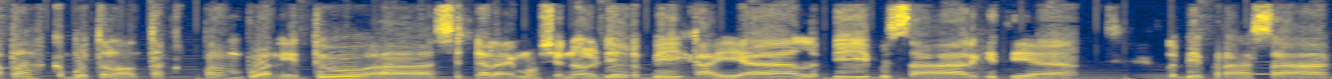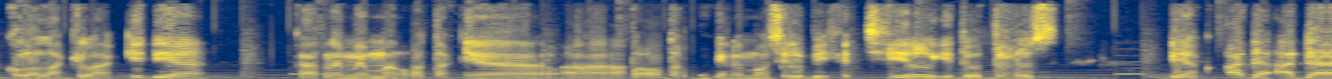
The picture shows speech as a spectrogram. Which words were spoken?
apa kebetulan otak perempuan itu uh, secara emosional dia lebih kaya, lebih besar gitu ya, lebih perasa. Kalau laki-laki dia karena memang otaknya uh, apa otak bagian emosi lebih kecil gitu, Hmm. terus dia ada ada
